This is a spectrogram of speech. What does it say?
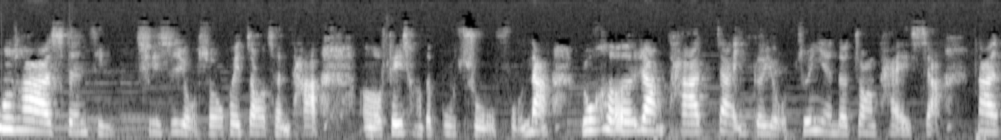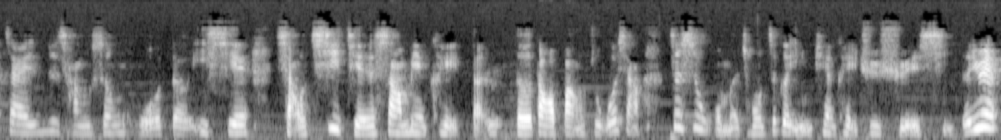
碰触他的身体，其实有时候会造成他呃非常的不舒服。那如何让他在一个有尊严的状态下，那在日常生活的一些小细节上面可以得得到帮助？我想这是我们从这个影片可以去学习的。因为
